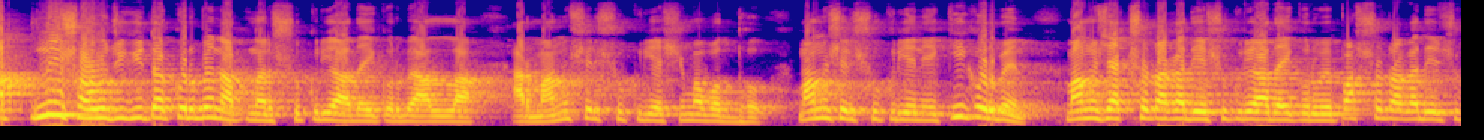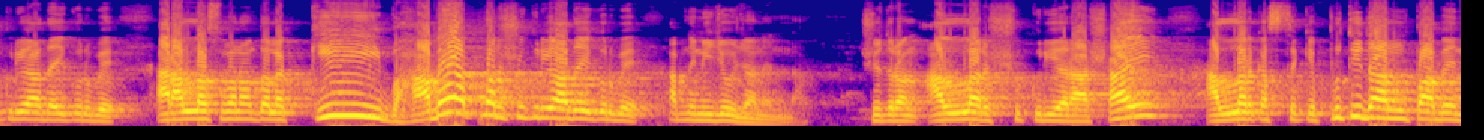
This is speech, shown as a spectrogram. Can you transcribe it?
আপনি সহযোগিতা করবেন, আপনার শুক্রিয়া আদায় করবে আল্লাহ। আর মানুষের শুক্রিয়া সীমাবদ্ধ। মানুষের শুক্রিয়া নিয়ে কি করবেন? মানুষ একশো টাকা দিয়ে শুক্রিয়া আদায় করবে, পাঁচশো টাকা দিয়ে শুক্রিয়া আদায় করবে। আর আল্লাহ সুবাহতাল্লাহ কীভাবে আপনার শুক্রিয়া আদায় করবে, আপনি নিজেও জানেন না। সুতরাং আল্লাহর শুক্রিয়ার আশায়, আল্লাহর কাছ থেকে প্রতিদান পাবেন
